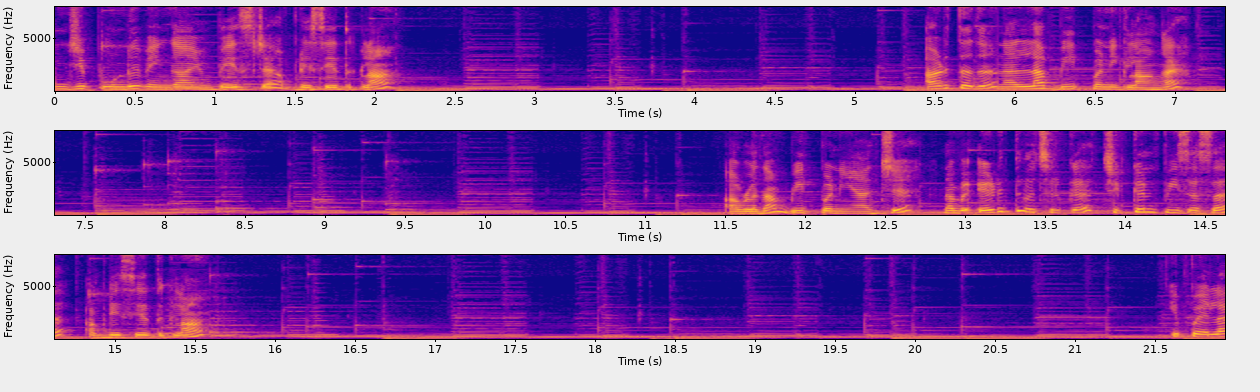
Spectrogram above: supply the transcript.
இஞ்சி பூண்டு வெங்காயம் பேஸ்ட்டை அப்படியே சேர்த்துக்கலாம். அடுத்தது நல்லா பீட் பண்ணிக்கலாங்க. அவ்வளோதான் பீட் பண்ணியாச்சு. நம்ம எடுத்து வச்சிருக்க சிக்கன் பீசஸை அப்படியே சேர்த்துக்கலாம். இப்போ எல்லா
